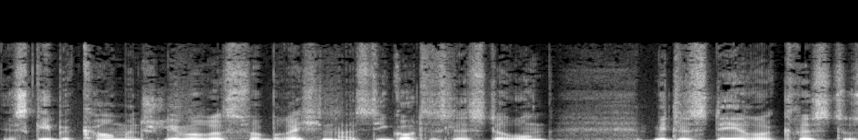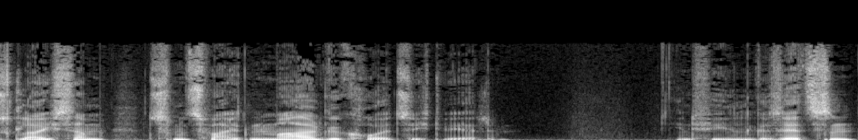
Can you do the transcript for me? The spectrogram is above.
Es gebe kaum ein schlimmeres Verbrechen als die Gotteslästerung, mittels derer Christus gleichsam zum zweiten Mal gekreuzigt werde. In vielen Gesetzen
